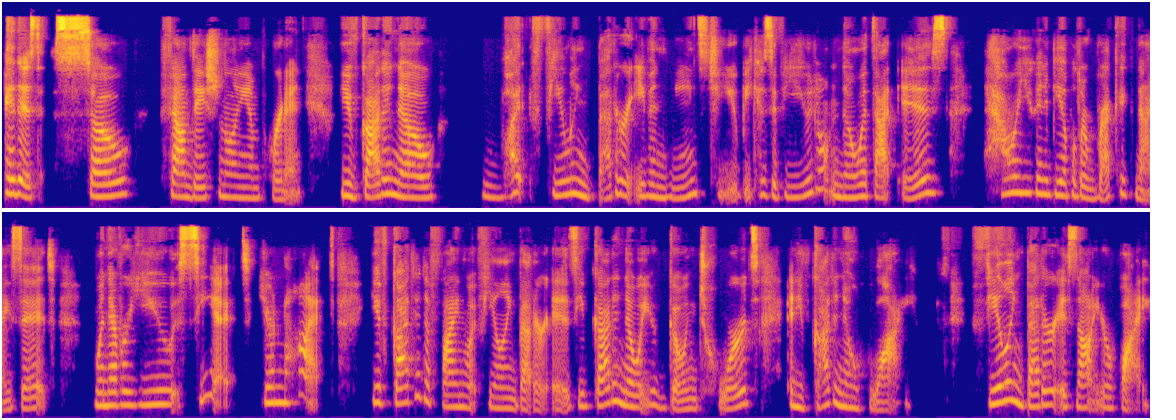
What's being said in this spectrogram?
It is so foundationally important. You've got to know what feeling better even means to you. Because if you don't know what that is, how are you going to be able to recognize it whenever you see it? You're not. You've got to define what feeling better is. You've got to know what you're going towards, and you've got to know why. Feeling better is not your why.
